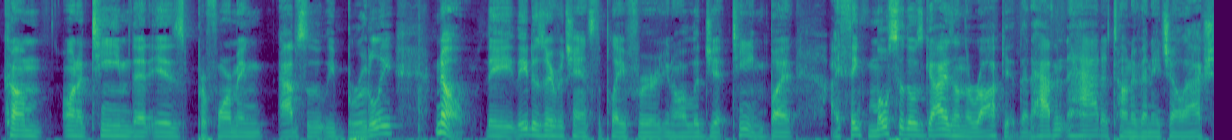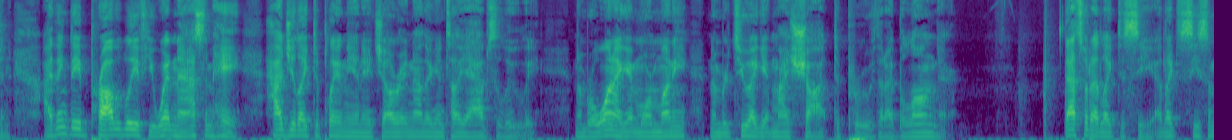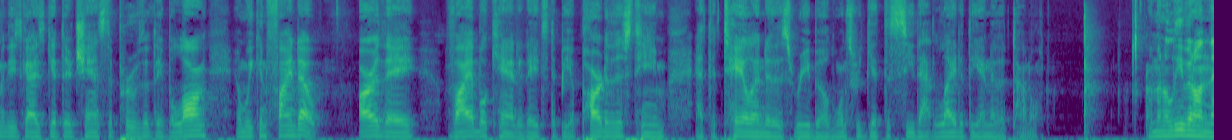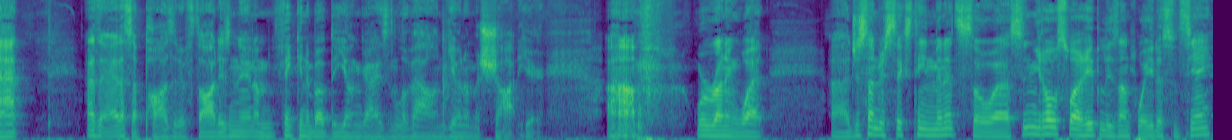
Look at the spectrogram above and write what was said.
come on a team that is performing absolutely brutally. No, they they deserve a chance to play for you know a legit team, but. I think most of those guys on the Rocket that haven't had a ton of NHL action, I think they'd probably, if you went and asked them, hey, how'd you like to play in the NHL right now? They're going to tell you absolutely. Number one, I get more money. Number two, I get my shot to prove that I belong there. That's what I'd like to see. I'd like to see some of these guys get their chance to prove that they belong, and we can find out are they viable candidates to be a part of this team at the tail end of this rebuild once we get to see that light at the end of the tunnel. I'm going to leave it on that. That's a, that's a positive thought, isn't it? I'm thinking about the young guys in Laval and giving them a shot here. Um, we're running what? Uh, just under 16 minutes, so uh, c'est une grosse soirée pour les employés de soutien.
